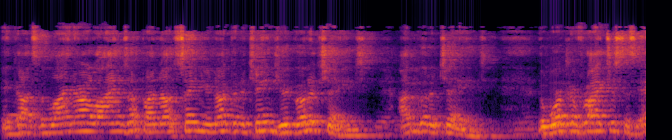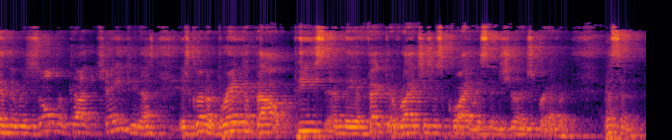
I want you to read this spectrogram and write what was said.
And God's to line our lives up. I'm not saying you're not going to change. You're going to change. I'm going to change. The work of righteousness and the result of God changing us is going to bring about peace and the effect of righteousness, quietness, and assurance forever. Listen,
